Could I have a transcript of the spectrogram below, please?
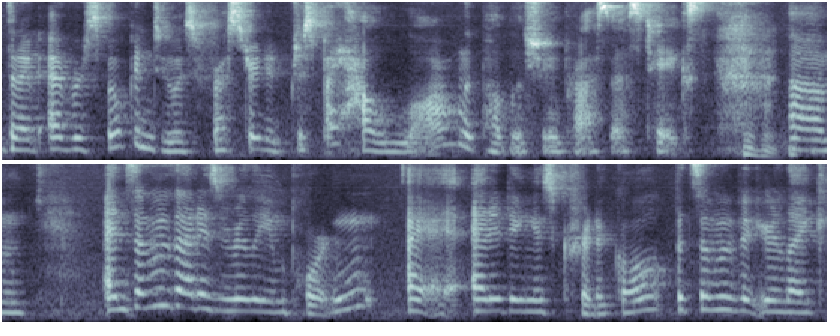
that I've ever spoken to is frustrated just by how long the publishing process takes. um, and some of that is really important. I, editing is critical, but some of it you're like,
